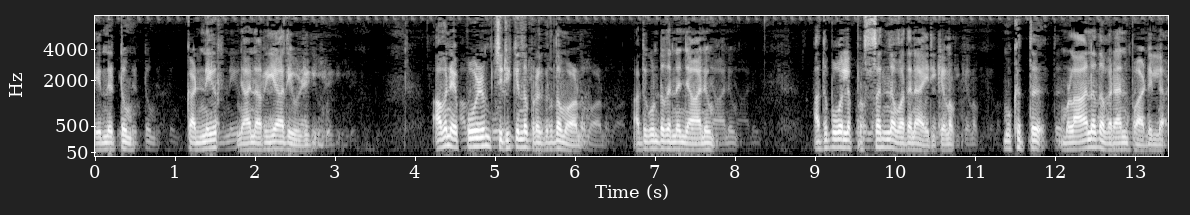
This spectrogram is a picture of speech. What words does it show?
എന്നിട്ടും കണ്ണീർ ഞാൻ അറിയാതെ ഒഴുകി. അവൻ എപ്പോഴും ചിരിക്കുന്ന പ്രകൃതമാണ്. അതുകൊണ്ട് തന്നെ ഞാനും അതുപോലെ പ്രസന്നവതനായിരിക്കണം. മുഖത്ത് മ്ലാനത വരാൻ പാടില്ല.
